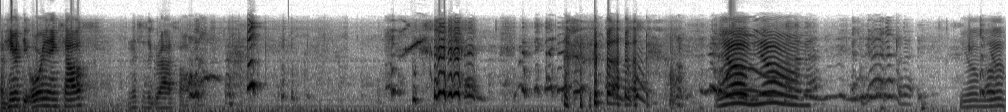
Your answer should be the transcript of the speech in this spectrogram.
I'm here at the Oryang's house, and this is a grasshopper. yum yum. It's good, isn't it? Yum yum.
